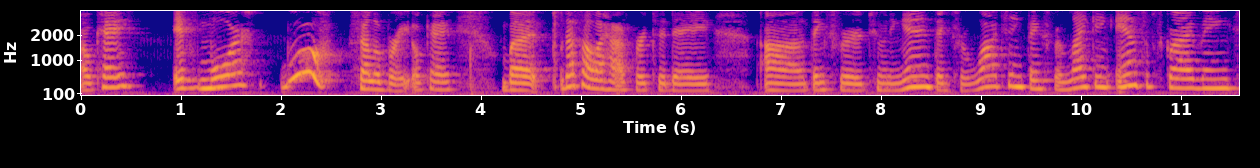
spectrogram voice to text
okay? If more, woo, celebrate, okay? But that's all I have for today. Uh, thanks for tuning in. Thanks for watching. Thanks for liking and subscribing.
